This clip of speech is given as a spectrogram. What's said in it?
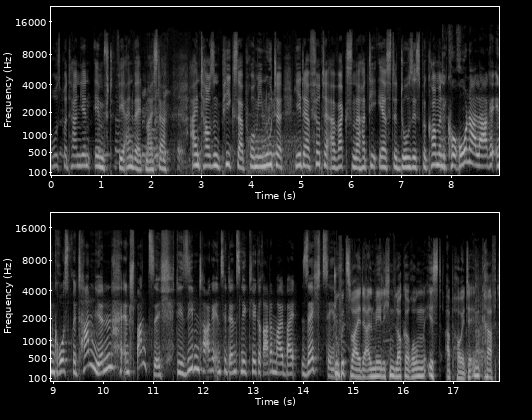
Großbritannien impft wie ein Weltmeister. 1000 Piekser pro Minute. Jeder vierte Erwachsene hat die erste Dosis bekommen. Die Corona-Lage in Großbritannien entspannt sich. Die 7-Tage-Inzidenz liegt hier gerade mal bei 16. Stufe 2 der allmählichen Lockerungen ist ab heute in Kraft.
